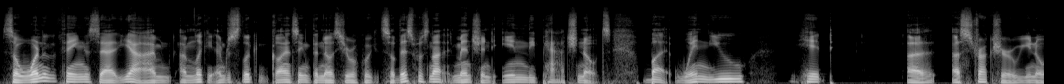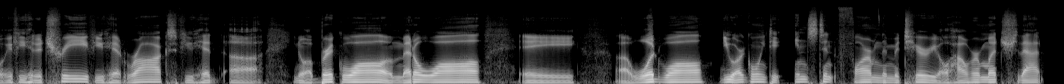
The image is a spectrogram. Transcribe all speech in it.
So one of the things that yeah, I'm I'm looking I'm just looking glancing at the notes here real quick. So this was not mentioned in the patch notes, but when you hit a, a structure, you know, if you hit a tree, if you hit rocks, if you hit uh, you know, a brick wall, a metal wall, a, wood wall, you are going to instant farm the material. However much that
